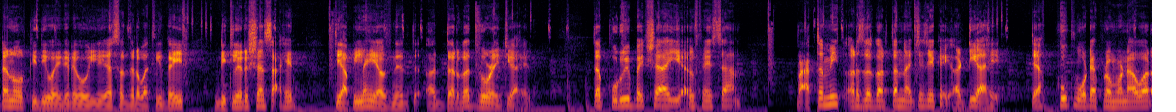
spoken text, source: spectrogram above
टर्नओव्हर किती वगैरे होईल या संदर्भातली काही डिक्लेरेशन्स आहेत ती आपल्याला या योजनेत अंतर्गत जोडायची आहेत. तर पूर्वीपेक्षा या योजनेचा प्राथमिक अर्ज करतानाच्या जे काही अटी आहेत त्या खूप मोठ्या प्रमाणावर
